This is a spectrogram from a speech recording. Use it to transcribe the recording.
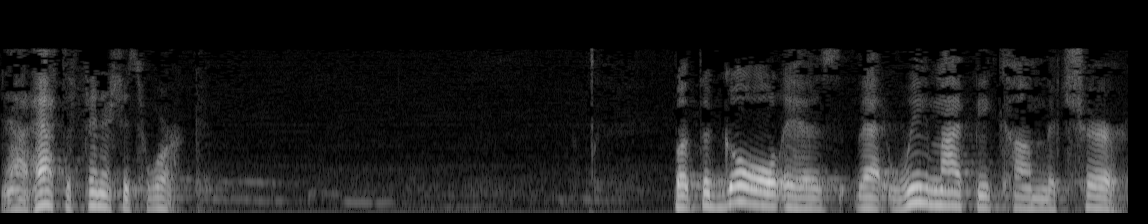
Now it has to finish its work. But the goal is that we might become mature.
